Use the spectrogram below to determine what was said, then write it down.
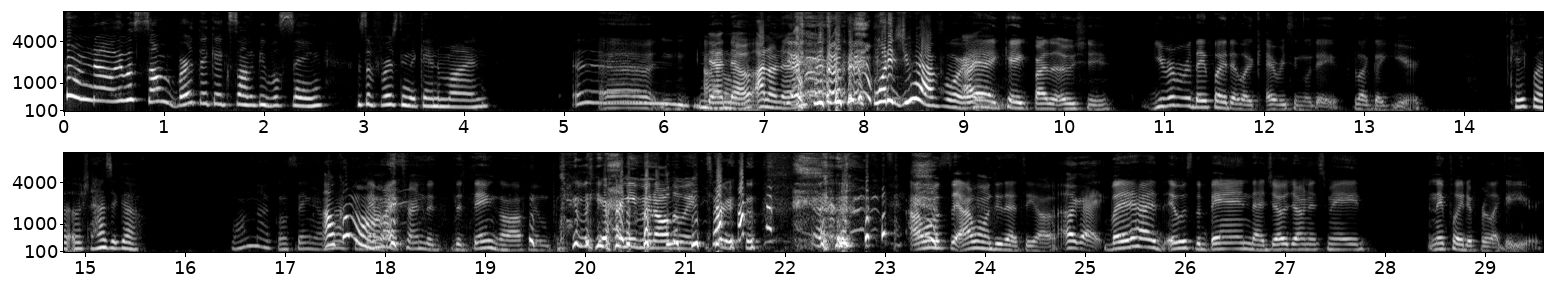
don't know. It was some birthday cake song that people sing. It's the first thing that came to mind. Uh, I yeah, no. I don't know. what did you have for it? I had cake by the ocean. You remember they played it like every single day for like a year. cake by the ocean. How's it go? Well, I'm not gonna sing. I'm Oh, come on. They might turn the, the thing off and we aren't even all the way through. I won't say. I won't do that to y'all. Okay. But it had. It was the band that Joe Jonas made, and they played it for like a year.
